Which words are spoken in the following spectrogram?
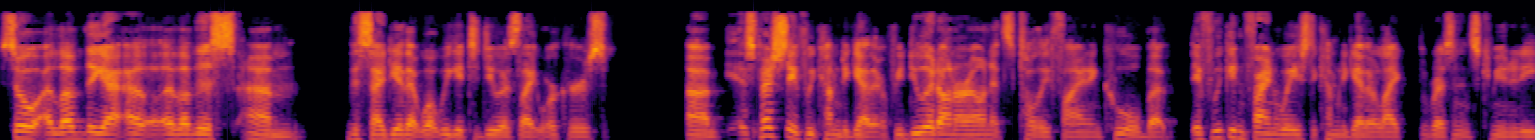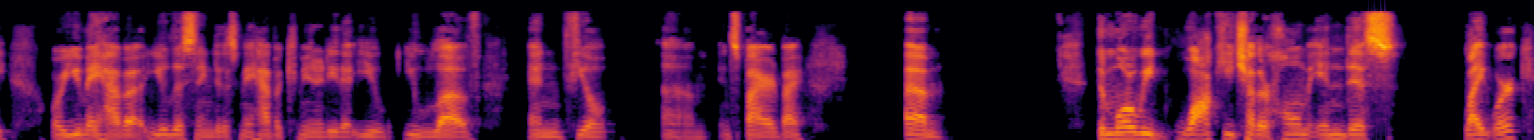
so i love the I, I love this um this idea that what we get to do as light workers um, especially if we come together. If we do it on our own, it's totally fine and cool. But if we can find ways to come together, like the resonance community, or you may have a you listening to this may have a community that you you love and feel um, inspired by. Um, the more we walk each other home in this light work,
